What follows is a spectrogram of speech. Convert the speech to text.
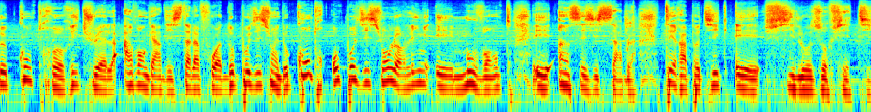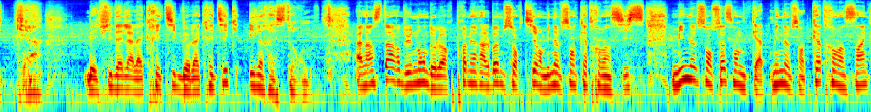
de contre-rituels avant-gardistes à la fois d'opposition et de contre-opposition, leur ligne est mouvante et insaisissable, thérapeutique et Mais fidèles à la critique de la critique, ils resteront. À l'instar du nom de leur premier album sorti en 1986, 1964, 1985,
